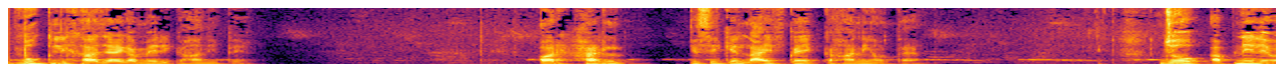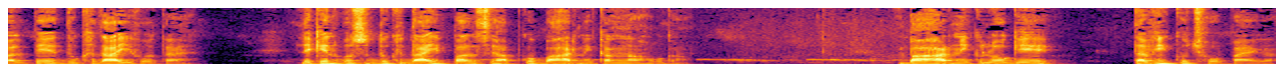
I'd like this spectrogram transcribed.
बुक लिखा जाएगा मेरी कहानी पे। और हर किसी के लाइफ का एक कहानी होता है, जो अपने लेवल पे दुखदाई होता है। लेकिन उस दुखदाई पल से आपको बाहर निकलना होगा। बाहर निकलोगे, तभी कुछ हो पाएगा।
